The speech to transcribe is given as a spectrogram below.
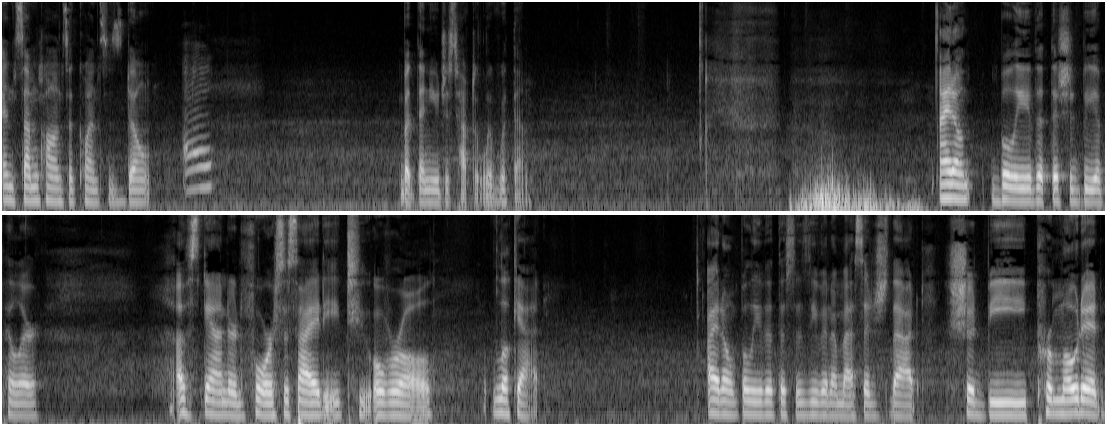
and some consequences don't. But then you just have to live with them. I don't believe that this should be a pillar of standard for society to overall look at. I don't believe that this is even a message that should be promoted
